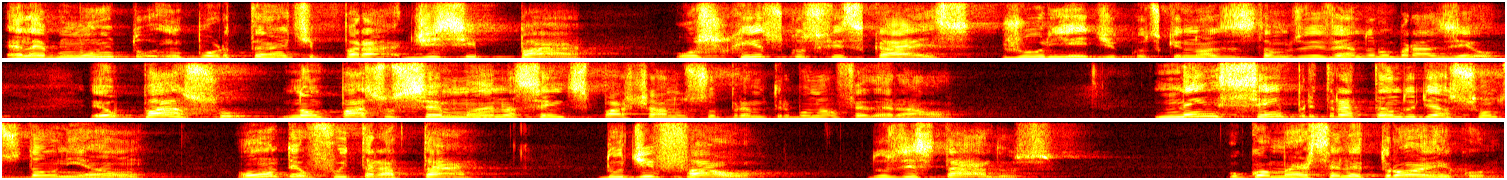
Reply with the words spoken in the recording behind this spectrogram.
Ela é muito importante para dissipar os riscos fiscais jurídicos que nós estamos vivendo no Brasil. Eu passo, não passo semana sem despachar no Supremo Tribunal Federal, nem sempre tratando de assuntos da União. Ontem eu fui tratar do DIFAL, dos estados. O comércio eletrônico,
